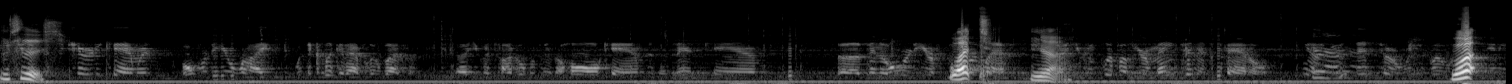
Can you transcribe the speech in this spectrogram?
What's this? Security cameras over to your right with the click of that blue button. Uh, you can toggle between the hall cams and the vent cams. Uh, then over to your What? left, No. uh, you can flip up your maintenance panel. You know, use this to reboot What? any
